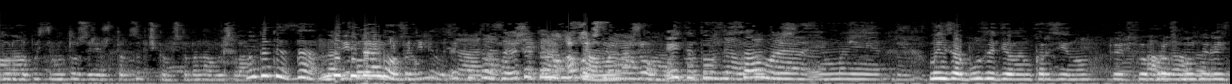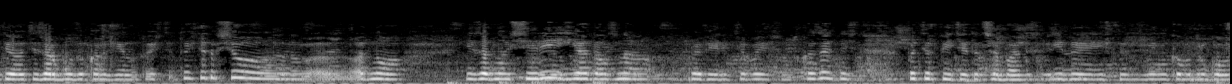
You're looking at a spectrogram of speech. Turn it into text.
помидоры, допустим, вот тоже режут так зубчиками, чтобы она вышла. Ну да, да, да. Ну, это половинки ножом. Это Да, тоже, да, это да. то же самое. ножом. Это то же Да, вот самое, и мы, мы из арбуза делаем корзину. То есть вопрос, А, да, можно да. ли сделать из арбуза корзину. То есть, то есть это все одно из одной серии, и я должна проверить, я боюсь вам сказать, значит, потерпите этот шаббат. Или если вы никого другого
